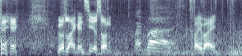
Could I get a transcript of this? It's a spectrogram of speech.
Good luck and see you soon. Bye bye. Bye bye.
